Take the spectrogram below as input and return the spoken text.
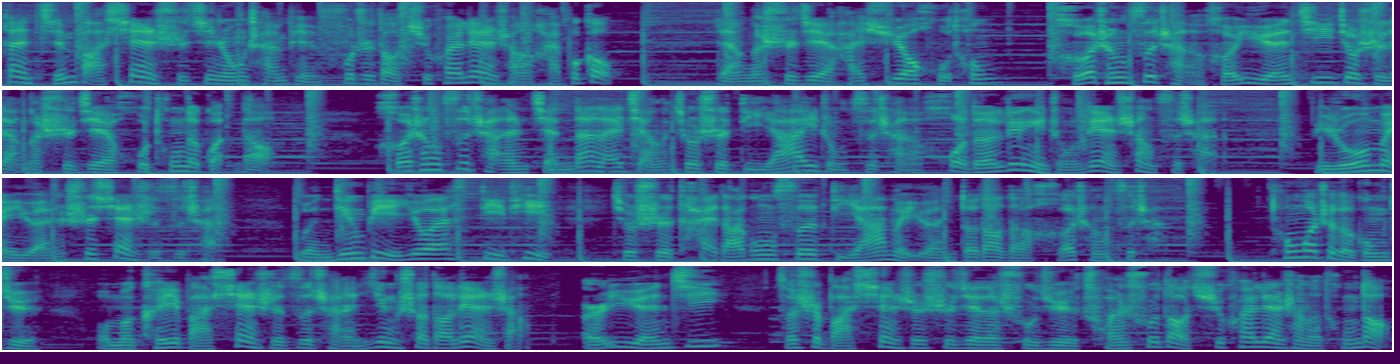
但仅把现实金融产品复制到区块链上还不够，两个世界还需要互通。合成资产和预言机就是两个世界互通的管道。合成资产简单来讲就是抵押一种资产，获得另一种链上资产。比如美元是现实资产，稳定币 USDT 就是泰达公司抵押美元得到的合成资产。通过这个工具，我们可以把现实资产映射到链上，而预言机则是把现实世界的数据传输到区块链上的通道。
